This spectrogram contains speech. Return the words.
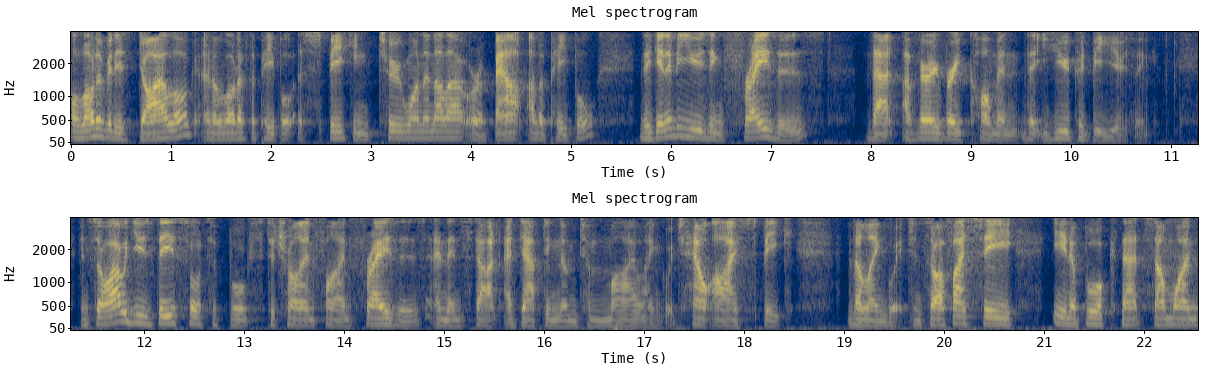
a lot of it is dialogue and a lot of the people are speaking to one another or about other people, they're going to be using phrases that are very, very common that you could be using. And so I would use these sorts of books to try and find phrases and then start adapting them to my language, how I speak the language. And so if I see in a book that someone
